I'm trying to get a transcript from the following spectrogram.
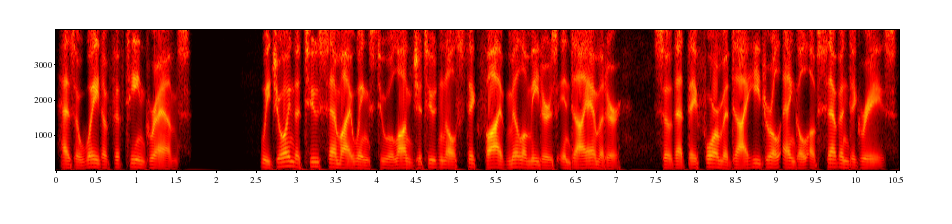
has a weight of 15 grams. We join the two semi-wings to a longitudinal stick 5 mm in diameter, so that they form a dihedral angle of 7 degrees.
